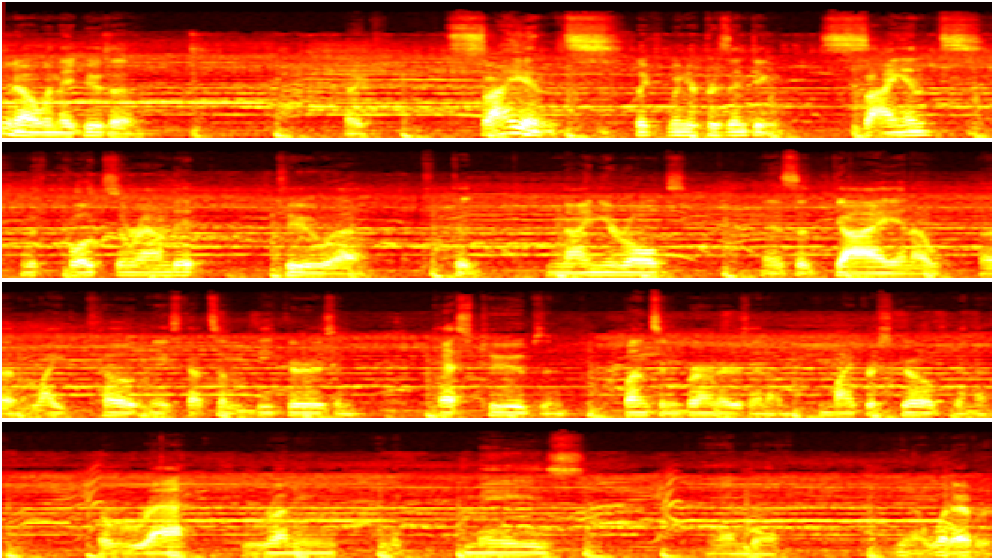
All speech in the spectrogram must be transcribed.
you know, when they do the, like, science, like when you're presenting science with quotes around it to, uh, to nine year olds, and it's a guy in a, a white coat, and he's got some beakers and test tubes and Bunsen burners and a microscope and a, a rat running in a maze and uh, you know whatever.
